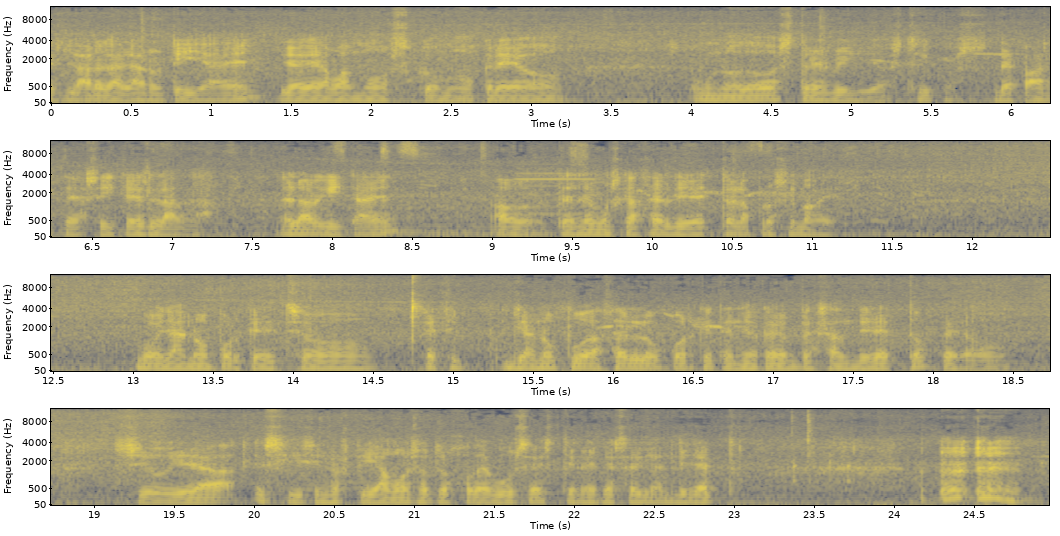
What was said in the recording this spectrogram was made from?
Es larga la rutilla, ¿eh? Ya llevamos como creo uno, dos, tres vídeos, chicos, de parte, así que es larga. Es larguita, ¿eh? Au- tendremos que hacer directo la próxima vez. Bueno, ya no porque he hecho... Es decir, ya no pude hacerlo porque tenía que haber empezado en directo, pero si hubiera... Si, si nos pillamos otro juego de buses, tiene que ser ya en directo.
